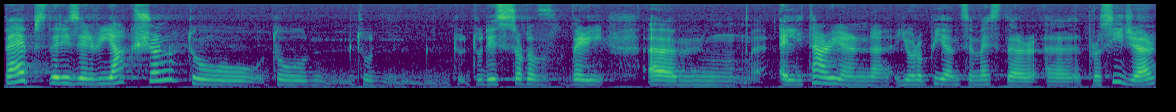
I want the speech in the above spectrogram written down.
perhaps there is a reaction to, to, to, to, to this sort of very um, elitarian uh, European semester uh, procedure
